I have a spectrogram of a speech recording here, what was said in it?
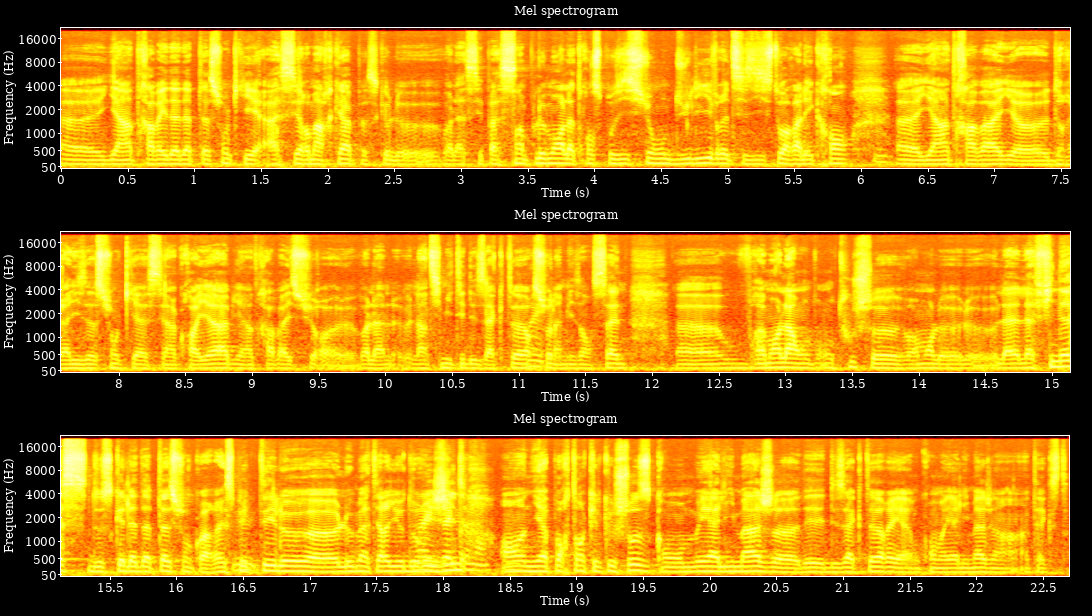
Euh, Il y a un travail d'adaptation qui est assez remarquable parce que le, voilà, c'est pas simplement la transposition du livre et de ses histoires à l'écran. Euh, Il y a un travail euh, de réalisation qui est assez incroyable. Il y a un travail sur euh, voilà, l'intimité des acteurs, Oui. sur la mise en scène. euh, où vraiment là, on, on touche euh, vraiment le- le- la, la finesse de ce qu'est l'adaptation. quoi. Respecter le, euh, le matériau d'origine en y apportant quelque chose qu'on met à l'image euh, des, des acteurs et euh, qu'on met à l'image un, un texte.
